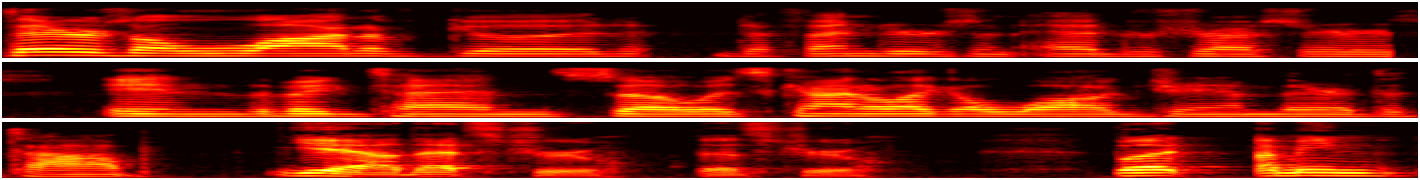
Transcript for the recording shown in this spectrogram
there's a lot of good defenders and edge rushers in the Big Ten, so it's kind of like a log jam there at the top. Yeah, that's true. That's true. But I mean,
